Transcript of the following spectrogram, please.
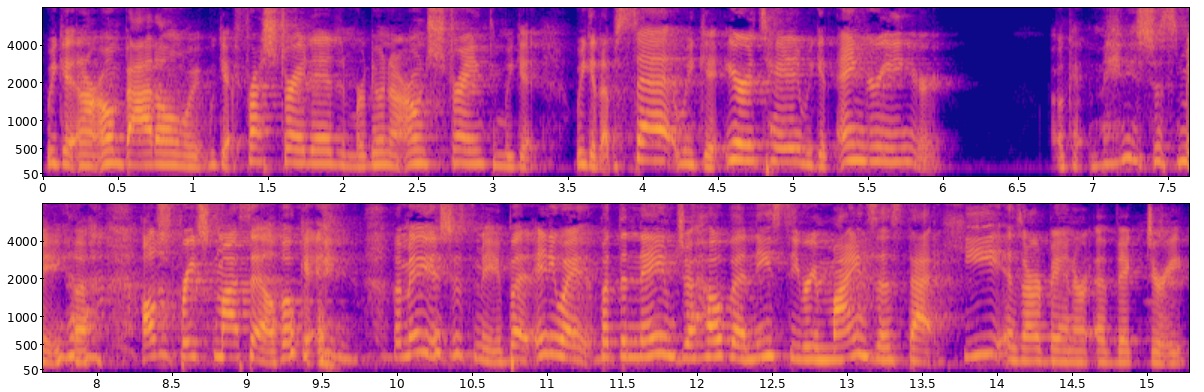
we, get in our own battle and we, we, get frustrated and we're doing our own strength and we get, we get upset, we get irritated, we get angry, or Okay, maybe it's just me. I'll just preach to myself. Okay, but maybe it's just me. But anyway, but the name Jehovah Nisi reminds us that He is our banner of victory,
